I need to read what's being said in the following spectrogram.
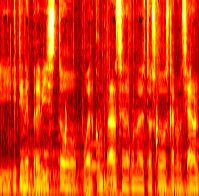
y, tiene previsto poder comprarse alguno de estos juegos que anunciaron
